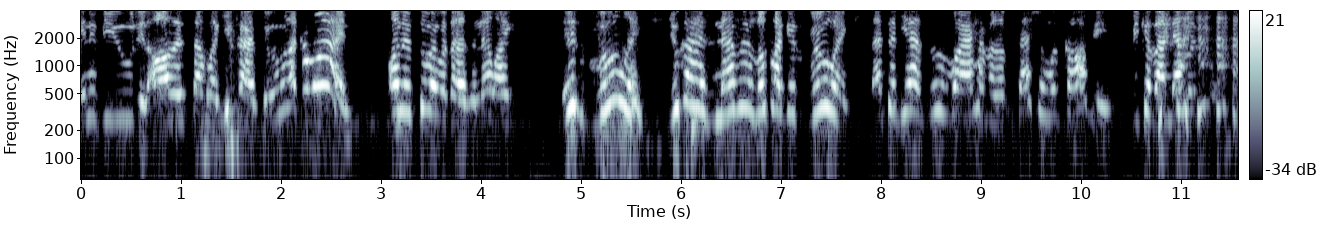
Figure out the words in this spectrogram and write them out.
interviewed and all this stuff like you guys do." And we're like, "Come on, on this tour with us," and they're like. It's grueling. You guys never look like it's grueling. I said, yes, this is why I have an obsession with coffee because I never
